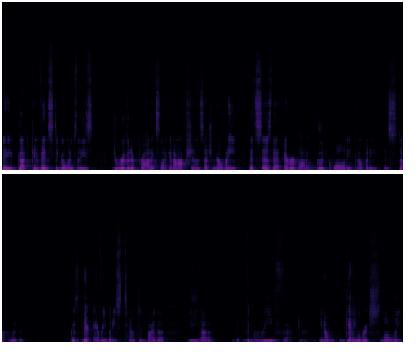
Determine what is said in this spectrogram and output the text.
They got convinced to go into these derivative products like an option and such. Nobody that says that ever bought a good quality company and stuck with it. Because everybody's tempted by the the, uh, the the greed factor. You know, getting rich slowly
